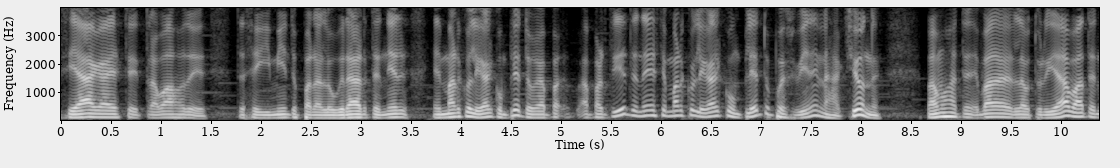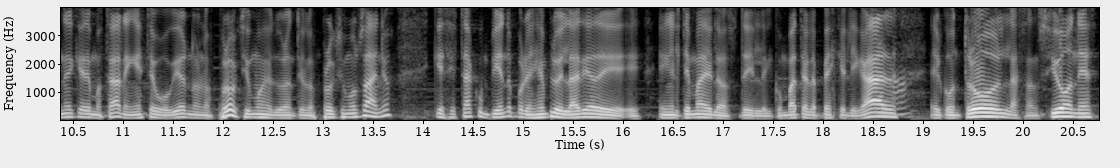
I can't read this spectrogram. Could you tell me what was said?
se, haga este trabajo de, de seguimiento para lograr tener el marco legal completo. A, a partir de tener este marco legal completo, pues vienen las acciones. Vamos a tener- va- la autoridad va a tener que demostrar en este gobierno, en los próximos, durante los próximos años, que se está cumpliendo, por ejemplo, el área de, eh, en el tema de los, del el combate a la pesca ilegal, el control, las sanciones.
